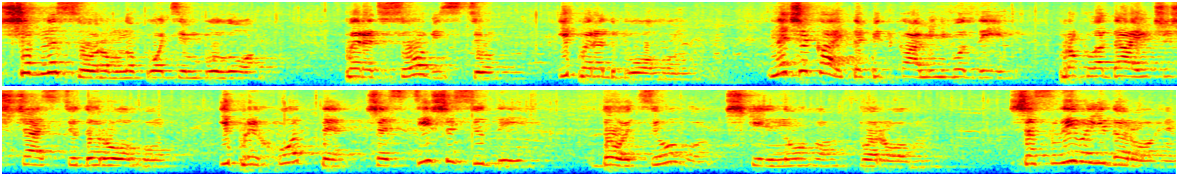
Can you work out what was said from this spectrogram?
щоб не соромно потім було. Перед совістю і перед Богом. Не чекайте під камінь води, прокладаючи щастю дорогу, і приходьте частіше сюди, до цього шкільного порогу. Щасливої дороги!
